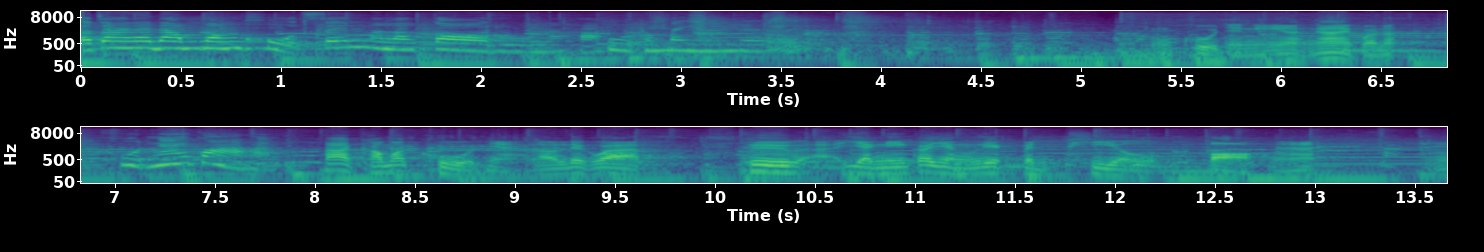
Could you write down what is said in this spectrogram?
อาจารย์อดำลองขูดเส้นมะละกอดูนะคะขูดลงไปนี้เลยขูดอย่างนี้ง่ายกว่านะ ขูดง่ายกว่าค่ะ ถ้าคำว่าขูดเนี่ยเราเรียกว่า คืออย่างนี้ก็ยังเรียกเป็น peel ปอกนะฮะ โอ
